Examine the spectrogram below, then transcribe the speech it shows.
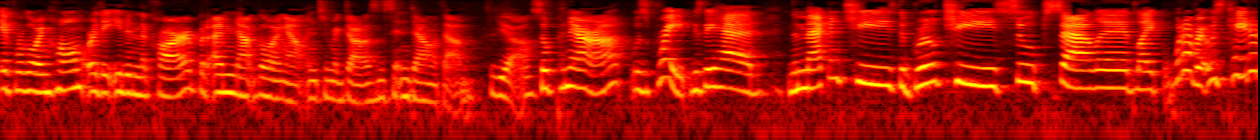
if we're going home or they eat in the car, but I'm not going out into McDonald's and sitting down with them. Yeah. So Panera was great because they had the mac and cheese, the grilled cheese, soup, salad, like whatever. It was catered,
